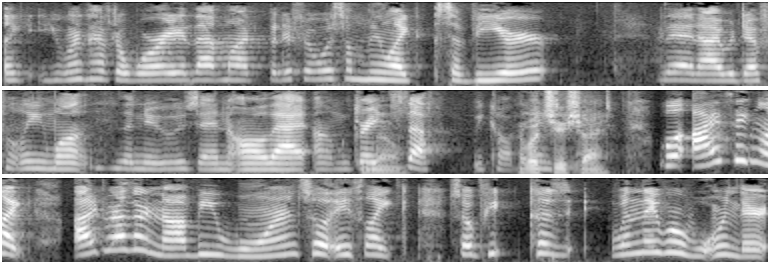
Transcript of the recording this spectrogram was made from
like you wouldn't have to worry that much. But if it was something like severe, then I would definitely want the news and all that um, great know. stuff. We call. It. How about you, Shy? Well, I think like I'd rather not be warned. So if like so because when they were warned, there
